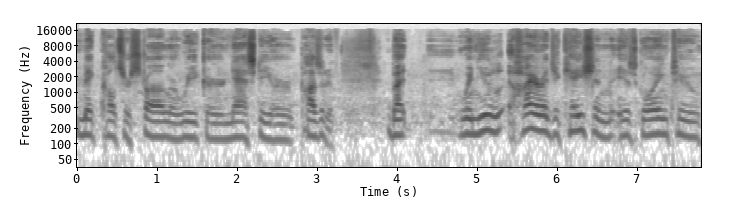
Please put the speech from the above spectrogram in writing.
make culture strong or weak or nasty or positive. But when you higher education is going to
